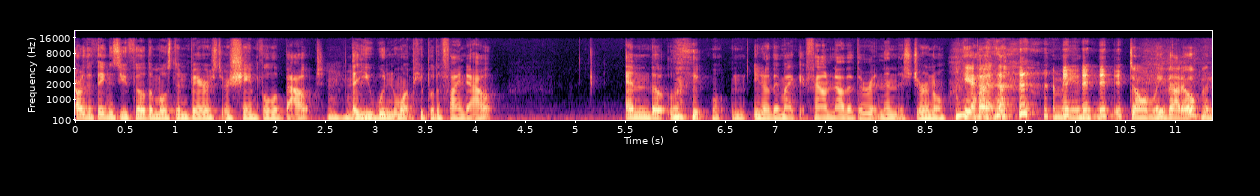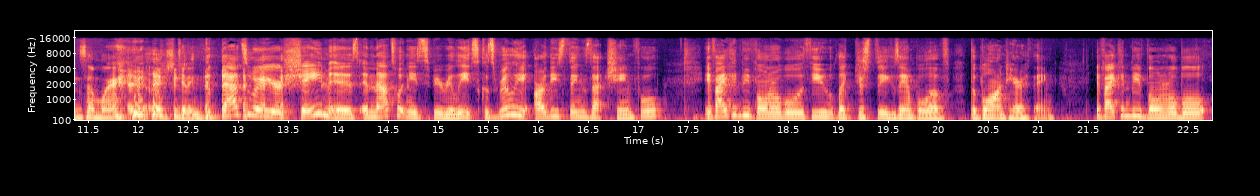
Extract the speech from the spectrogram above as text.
are the things you feel the most embarrassed or shameful about Mm-hmm. that you wouldn't want people to find out. And the well, you know, they might get found now that they're written in this journal. yeah. I mean, don't leave that open somewhere. I'm just kidding. But that's where your shame is, and that's what needs to be released. Because really, are these things that shameful? If I can be vulnerable with you, like just the example of the blonde hair thing, if I can be vulnerable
